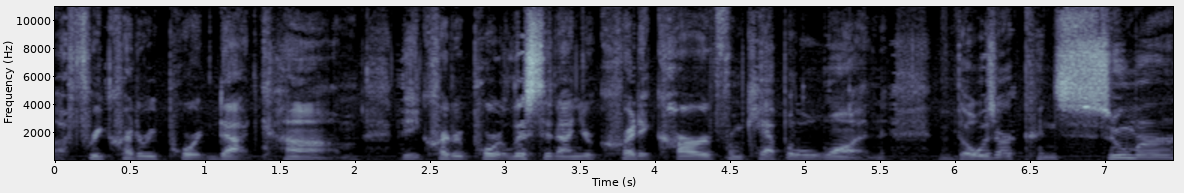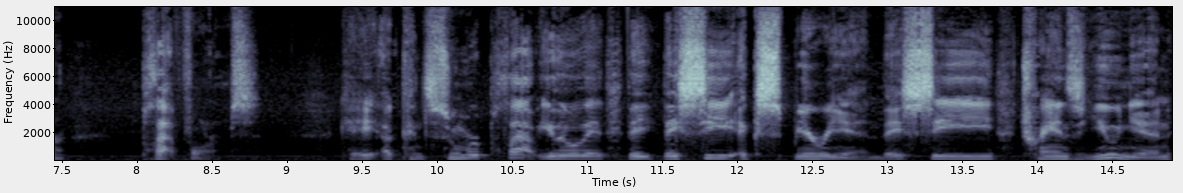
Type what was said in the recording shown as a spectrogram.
uh, freecreditreport.com, the credit report listed on your credit card from Capital One, those are consumer platforms okay a consumer platform either they, they, they see experian they see transunion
